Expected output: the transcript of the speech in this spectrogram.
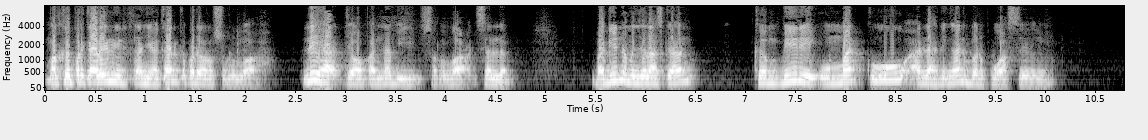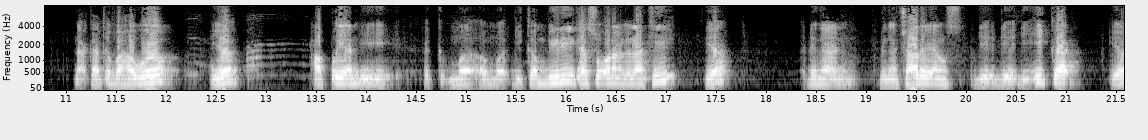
Maka perkara ini ditanyakan kepada Rasulullah lihat jawapan Nabi sallallahu alaihi wasallam baginda menjelaskan kembiri umatku adalah dengan berpuasa nak kata bahawa ya apa yang di me, me, dikembirikan seorang lelaki ya dengan dengan cara yang di, di, diikat ya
